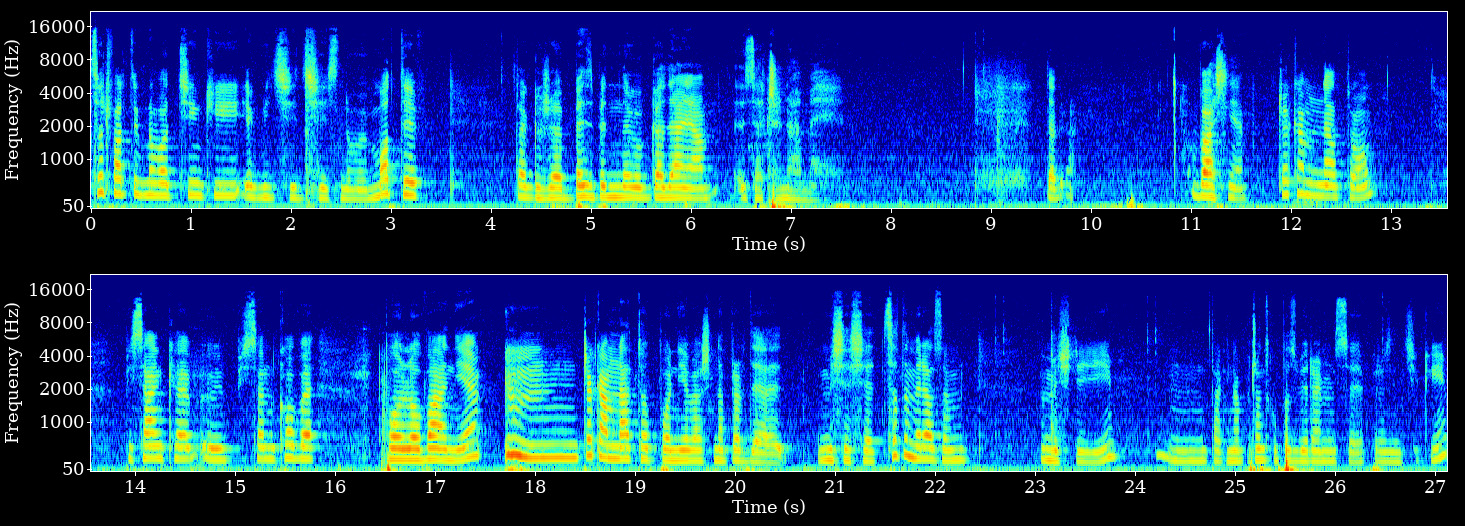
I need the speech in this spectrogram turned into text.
Co czwartek nowe odcinki. Jak widzicie, dzisiaj jest nowy motyw. Także bez zbędnego gadania zaczynamy. Dobra. Właśnie. Czekam na to. Pisankę, y, pisankowe polowanie. Czekam na to, ponieważ naprawdę myślę się, co tym razem wymyślili. Mm, Tak, na początku pozbierajmy sobie prezenciki.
